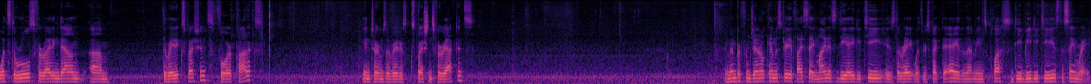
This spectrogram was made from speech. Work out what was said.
what's the rules for writing down um, the rate expressions for products in terms of rate expressions for reactants? Remember from general chemistry, if I say minus dA dt is the rate with respect to A, then that means plus dB dt is the same rate.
